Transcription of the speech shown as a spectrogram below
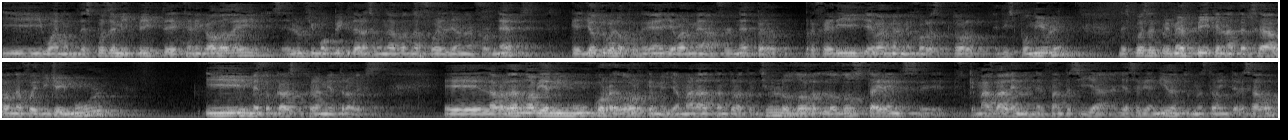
Y bueno, después de mi pick de Kenny Galladay, el último pick de la segunda ronda fue Leonard Fournette, que yo tuve la oportunidad de llevarme a Fournette, pero preferí llevarme al mejor receptor disponible. Después el primer pick en la tercera ronda fue DJ Moore y me tocaba escoger a mí otra vez. Eh, la verdad no había ningún corredor que me llamara tanto la atención. Los dos, los dos Tyrants eh, pues, que más valen en el fantasy ya, ya se habían ido, entonces no estaba interesado.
